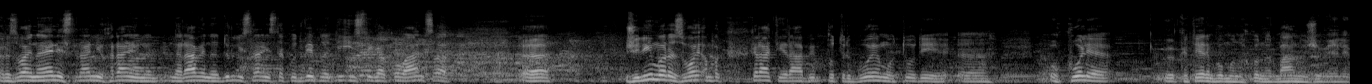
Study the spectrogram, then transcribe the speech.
Razvoj na eni strani, ohranjanje narave na drugi strani sta kot dve plati istega kovanca. E, želimo razvoj, ampak hkrati rabi, potrebujemo tudi e, okolje, v katerem bomo lahko normalno živeli.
